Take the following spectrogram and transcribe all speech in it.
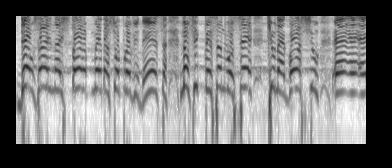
Deus age na história por meio da sua providência. Não fique pensando você que o negócio, é, é, é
